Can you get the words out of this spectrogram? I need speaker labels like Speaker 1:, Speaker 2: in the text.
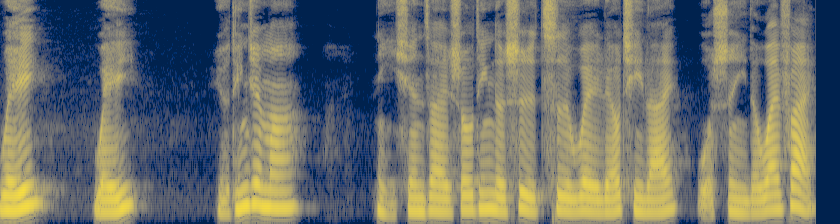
Speaker 1: 喂喂，有听见吗？你现在收听的是《刺猬聊起来》，我是你的 WiFi。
